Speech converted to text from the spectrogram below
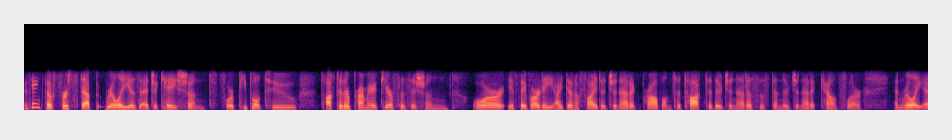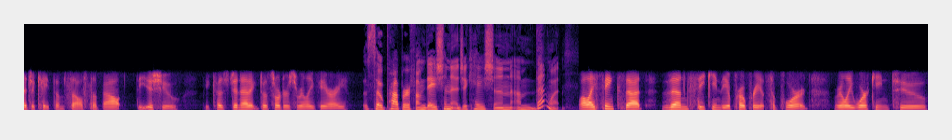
I think the first step really is education for people to talk to their primary care physician or if they've already identified a genetic problem, to talk to their geneticist and their genetic counselor and really educate themselves about the issue because genetic disorders really vary so proper foundation education um, then what? Well i think that then seeking the appropriate support really working to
